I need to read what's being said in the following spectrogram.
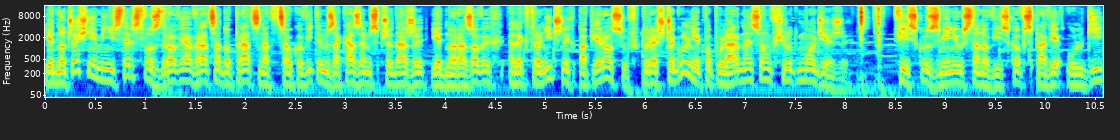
Jednocześnie Ministerstwo Zdrowia wraca do prac nad całkowitym zakazem sprzedaży jednorazowych elektronicznych papierosów, które szczególnie popularne są wśród młodzieży. Fiskus zmienił stanowisko w sprawie ulgi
